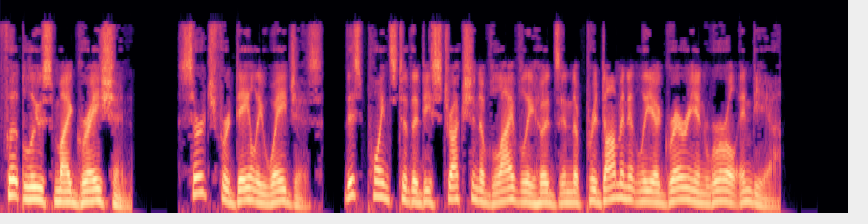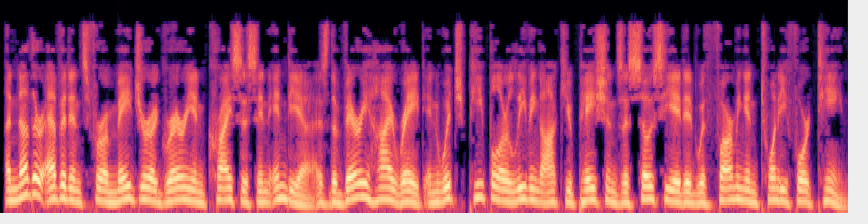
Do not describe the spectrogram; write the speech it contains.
footloose migration search for daily wages. This points to the destruction of livelihoods in the predominantly agrarian rural India. Another evidence for a major agrarian crisis in India is the very high rate in which people are leaving occupations associated with farming in 2014.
